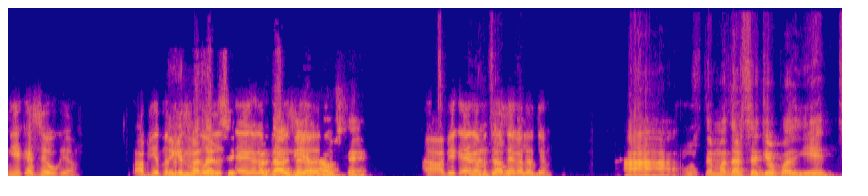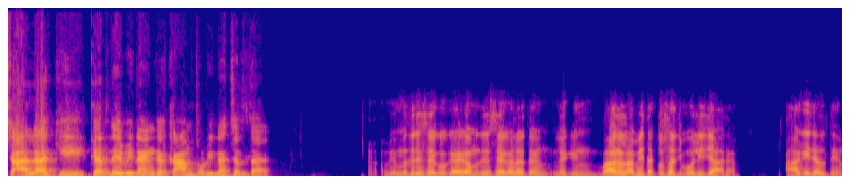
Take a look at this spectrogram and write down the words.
یہ کیسے ہو گیا؟ اب یہ مدرسے ہاں، اب یہ کہے گا مدرسے اس غلط ہے۔ ہاں اس نے مدرسے کے اوپر یہ چالاکی کرنے بنا ان کا کام تھوڑی نہ چلتا ہے۔ اب یہ مدرسے کو کہے گا مدرسے غلط ہے لیکن بہرحال ابھی تک تو سچ بولی جا رہا ہے۔ آگے چلتے ہیں۔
